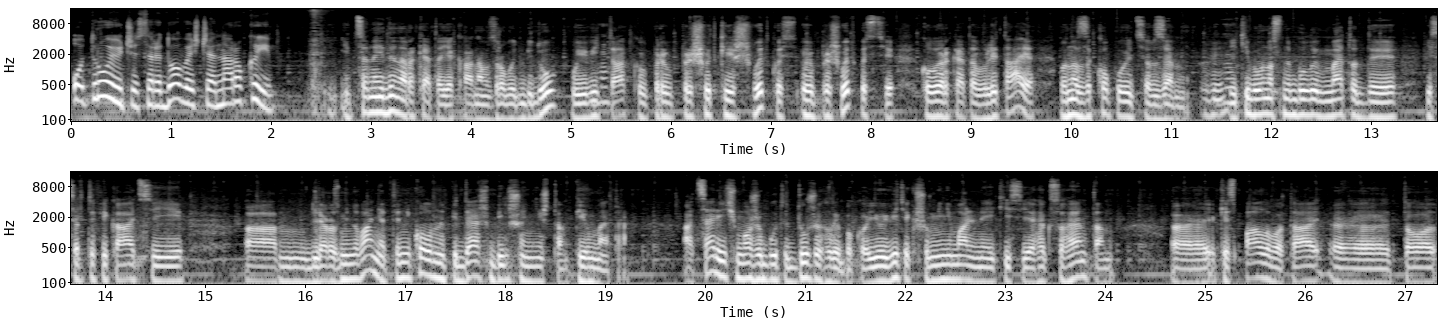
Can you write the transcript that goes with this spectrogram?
отруюючи середовище на роки. І це не єдина ракета, яка нам зробить біду. Уявіть так, при, при швидкій швидкості, е, при швидкості, коли ракета влітає, вона закопується в землю. Які б у нас не були методи і сертифікації для розмінування, ти ніколи не підеш більше ніж там пів метра. А ця річ може бути дуже глибоко. І уявіть, якщо мінімальний якийсь є гексоген, там е, якесь паливо, та, е, то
